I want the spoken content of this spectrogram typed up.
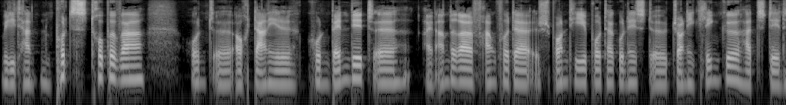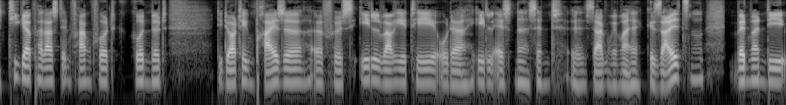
militanten Putztruppe war und äh, auch Daniel Cohn-Bendit, äh, ein anderer Frankfurter Sponti-Protagonist, äh, Johnny Klinke, hat den Tigerpalast in Frankfurt gegründet. Die dortigen Preise äh, fürs Edelvarieté oder Edelessen sind, äh, sagen wir mal, gesalzen. Wenn man die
